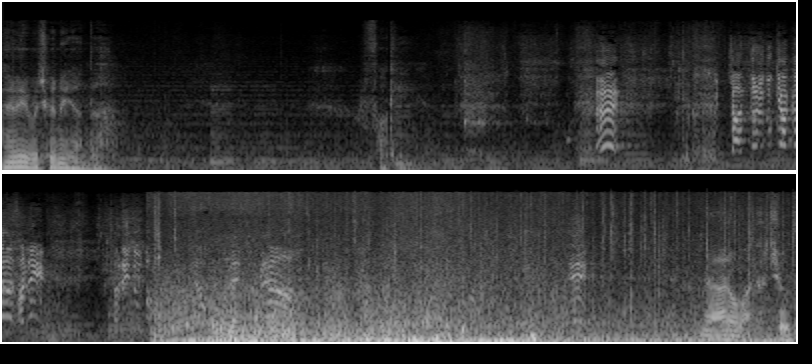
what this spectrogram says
मैं भी मुझको नहीं जानता। Fucking. i don't want to choose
